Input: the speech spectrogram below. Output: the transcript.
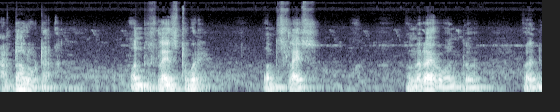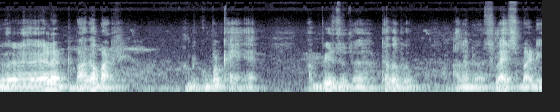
ಅರ್ಧ ಲೋಟ ಒಂದು ಸ್ಲೈಸ್ ತಗೋರಿ ಒಂದು ಸ್ಲೈಸ್ ಒಂದರಾಗ ಒಂದು ಒಂದು ಏಳೆಂಟು ಭಾಗ ಮಾಡಿರಿ ಒಂದು ಕುಂಬಳಕಾಯಿ ಬೀಜದ ತೆಗೆದು ಅದನ್ನು ಸ್ಲೈಸ್ ಮಾಡಿ,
